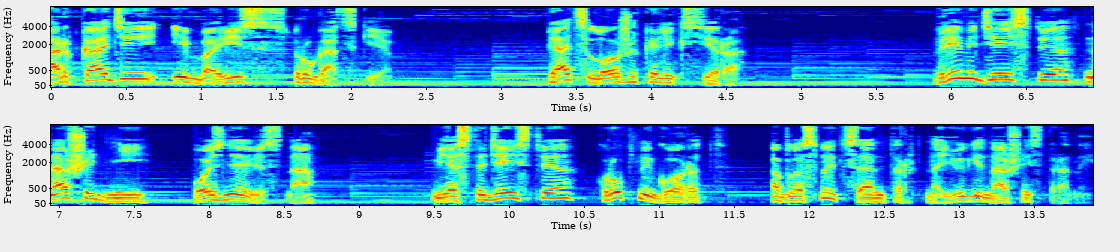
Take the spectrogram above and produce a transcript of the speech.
Аркадий и Борис Стругацкие. Пять ложек эликсира. Время действия – наши дни, поздняя весна. Место действия – крупный город, областной центр на юге нашей страны.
